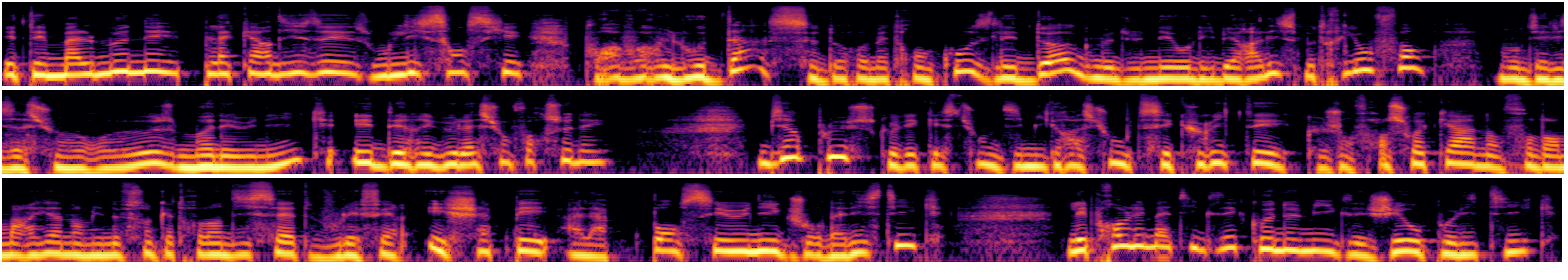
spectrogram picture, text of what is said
étaient malmenés, placardisés ou licenciés pour avoir eu l'audace de remettre en cause les dogmes du néolibéralisme triomphant, mondialisation heureuse, monnaie unique et dérégulation forcenée. Bien plus que les questions d'immigration ou de sécurité que Jean-François Kahn, en fondant Marianne en 1997, voulait faire échapper à la pensée unique journalistique, les problématiques économiques et géopolitiques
